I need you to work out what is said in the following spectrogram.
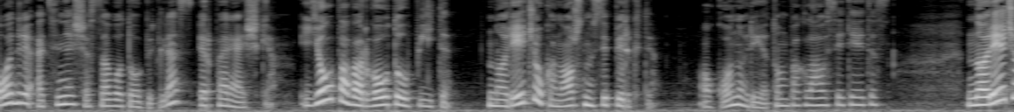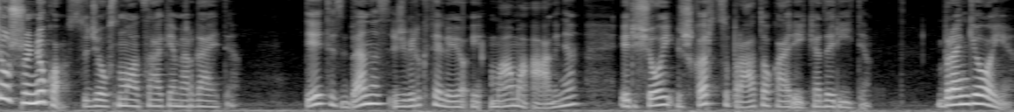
Odrė atsinešė savo taupykles ir pareiškė, jau pavargau taupyti, norėčiau ką nors nusipirkti. O ko norėtum, paklausė tėtis. Norėčiau šuniuko, su džiaugsmu atsakė mergaitė. Tėtis Benas žvilgtelėjo į mamą Agnę ir šioji iškart suprato, ką reikia daryti. Brangioji,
